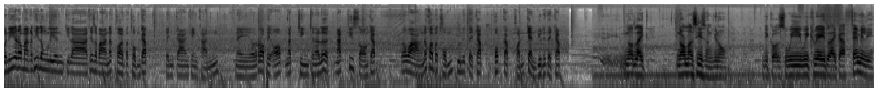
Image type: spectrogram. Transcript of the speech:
วันนี้เรามากันที่โรงเรียนกีฬาเทศบาลนครปฐมครับ เป็นการแข่งขันในรอบเพลย์ออฟนัดชิงชนะเลิศนัดที่ 2 ครับ ระหว่างนครปฐมยูไนเต็ดครับ พบกับขอนแก่นยูไนเต็ดครับ not like normal season, you know, because we, we create like a family,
